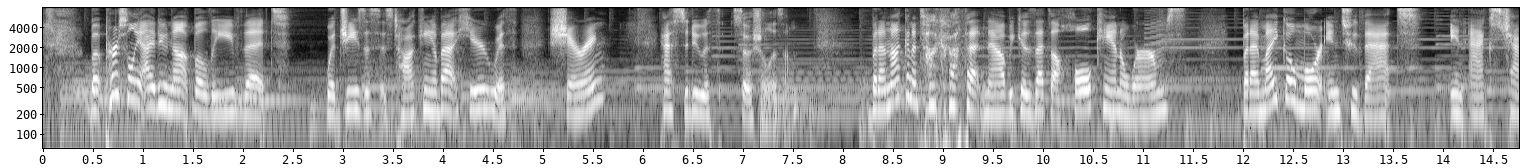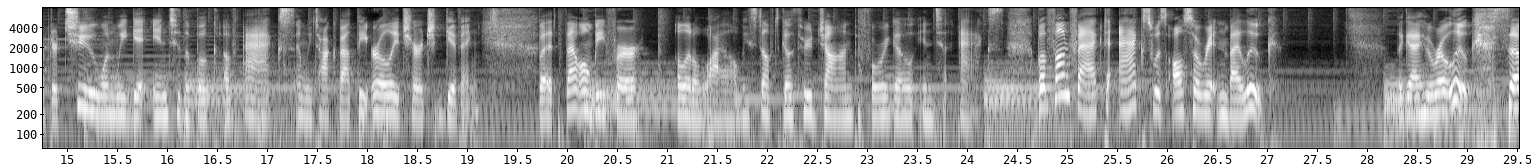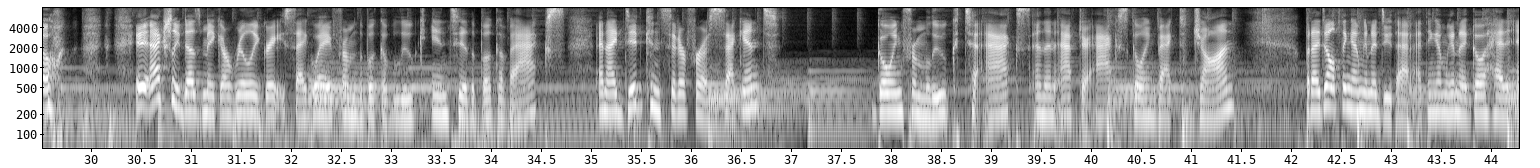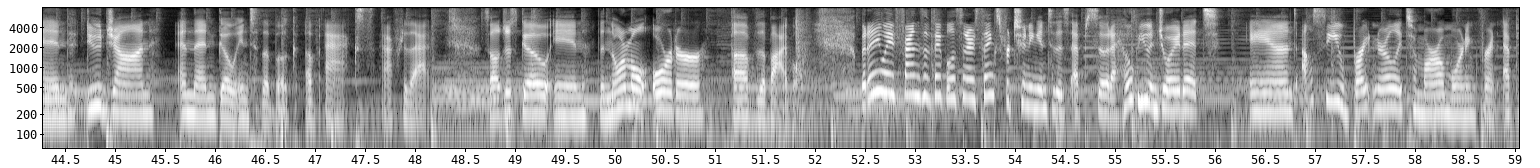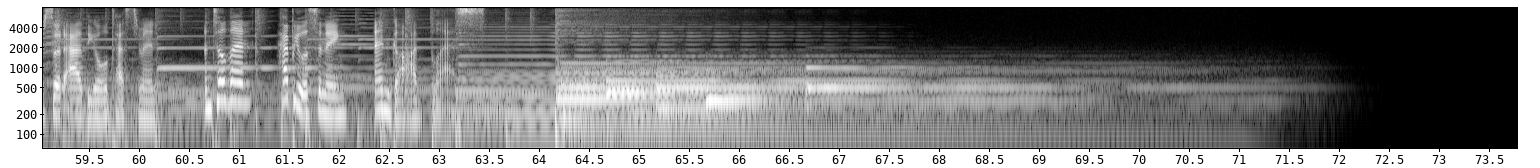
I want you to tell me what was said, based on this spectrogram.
But personally, I do not believe that what Jesus is talking about here with sharing has to do with socialism. But I'm not going to talk about that now because that's a whole can of worms. But I might go more into that in Acts chapter 2 when we get into the book of Acts and we talk about the early church giving. But that won't be for a little while. We still have to go through John before we go into Acts. But fun fact Acts was also written by Luke, the guy who wrote Luke. So it actually does make a really great segue from the book of Luke into the book of Acts. And I did consider for a second going from Luke to Acts and then after Acts going back to John. But I don't think I'm going to do that. I think I'm going to go ahead and do John and then go into the book of Acts after that. So I'll just go in the normal order of the Bible. But anyway, friends and faithful listeners, thanks for tuning into this episode. I hope you enjoyed it. And I'll see you bright and early tomorrow morning for an episode out of the Old Testament. Until then, happy listening and God bless.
